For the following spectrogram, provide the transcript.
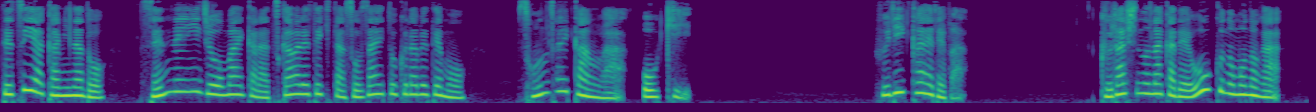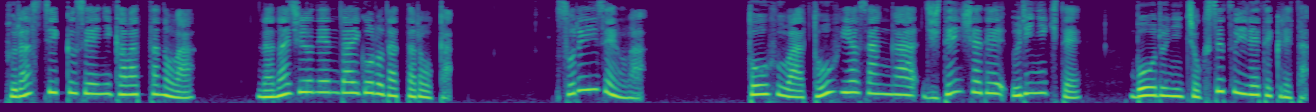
鉄や紙など1000年以上前から使われてきた素材と比べても、存在感は大きい。振り返れば、暮らしの中で多くのものがプラスチック製に変わったのは70年代頃だったろうか。それ以前は、豆腐は豆腐屋さんが自転車で売りに来て、ボールに直接入れてくれた。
